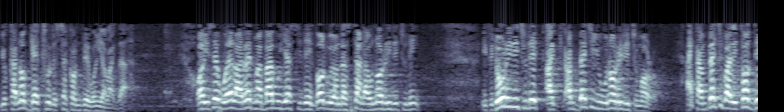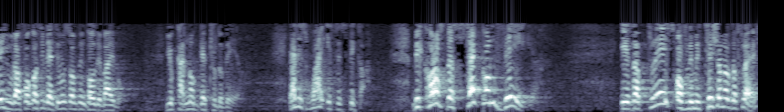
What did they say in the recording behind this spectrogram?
You cannot get through the second veil when you're like that. Or you say, well, I read my Bible yesterday. God will understand. I will not read it today. If you don't read it today, I can bet you you will not read it tomorrow. I can bet you by the third day you would have forgotten there's even something called the Bible. You cannot get through the veil. That is why it's a sticker. Because the second veil is a place of limitation of the flesh,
